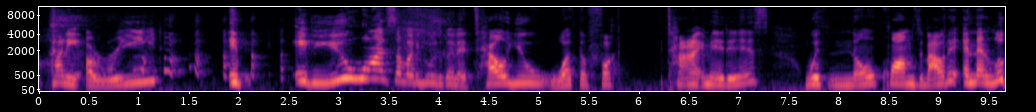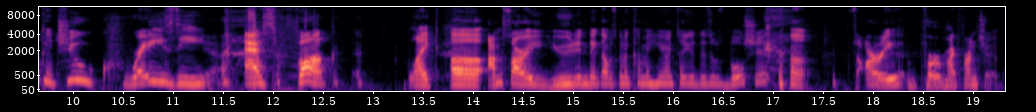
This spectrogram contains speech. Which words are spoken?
honey, a read. If if you want somebody who's gonna tell you what the fuck time it is, with no qualms about it and then look at you crazy Yeah. as fuck. Like uh i'm sorry you didn't think i was gonna come in here and tell you this was bullshit? Sorry for my friendship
